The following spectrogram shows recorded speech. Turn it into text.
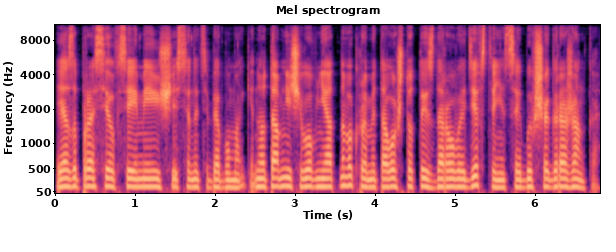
Я запросил все имеющиеся на тебя бумаги, но там ничего внятного, кроме того, что ты здоровая девственница и бывшая горожанка.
